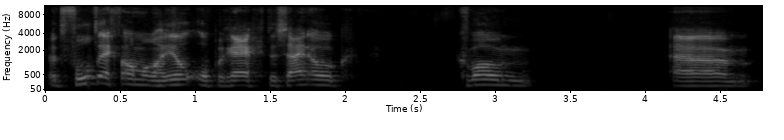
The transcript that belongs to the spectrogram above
Het, voelt echt allemaal heel oprecht. Er zijn ook gewoon um,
